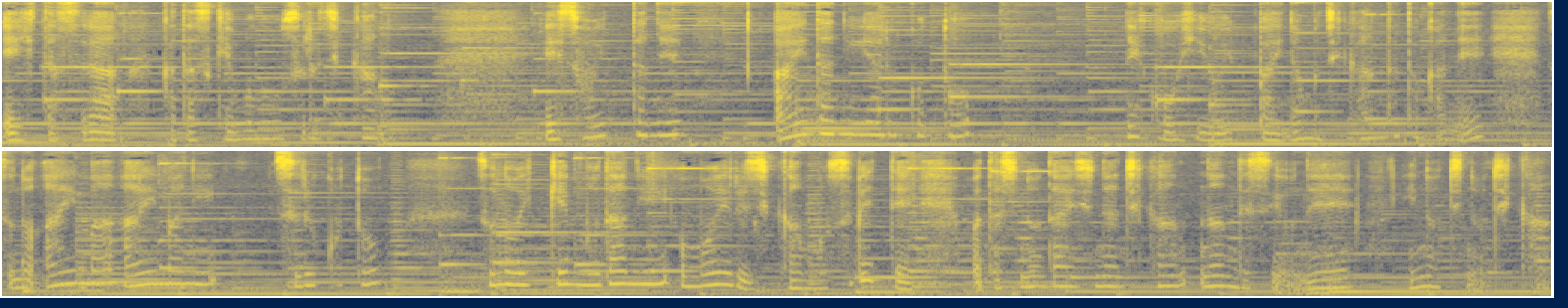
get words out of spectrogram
えひたすら片付け物をする時間えそういったね間にやること、ね、コーヒーを一杯飲む時間だとかねその合間合間にすることその一見無駄に思える時間も全て私の大事な時間なんですよね。命の時間。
